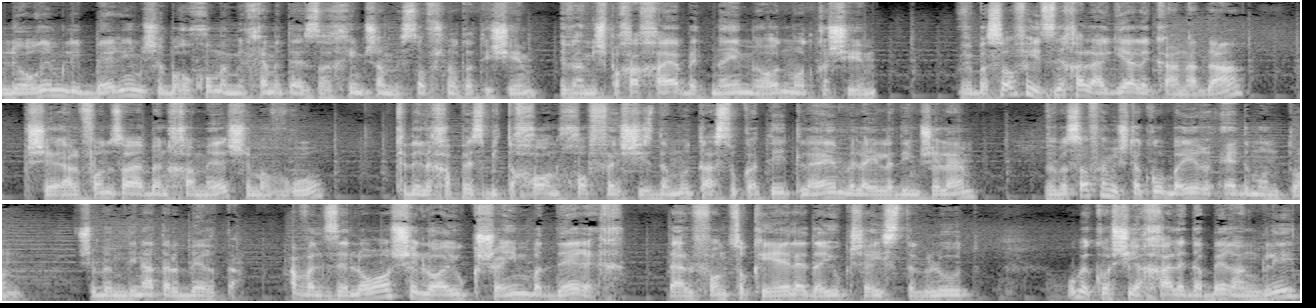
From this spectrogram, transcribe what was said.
להורים ליברים שברחו ממלחמת האזרחים שם בסוף שנות ה-90, והמשפחה חיה בתנאים מאוד מאוד קשים, ובסוף היא הצליחה להגיע לקנדה, כשאלפונסו היה בן חמש, הם עברו, כדי לחפש ביטחון, חופש, הזדמנות תעסוקתית להם ולילדים שלהם, ובסוף הם השתקעו בעיר אדמונטון, שבמדינת אלברטה. אבל זה לא שלא היו קשיים בדרך, לאלפונסו כילד היו קשיי הסתגלות, הוא בקושי יכל לדבר אנגלית,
